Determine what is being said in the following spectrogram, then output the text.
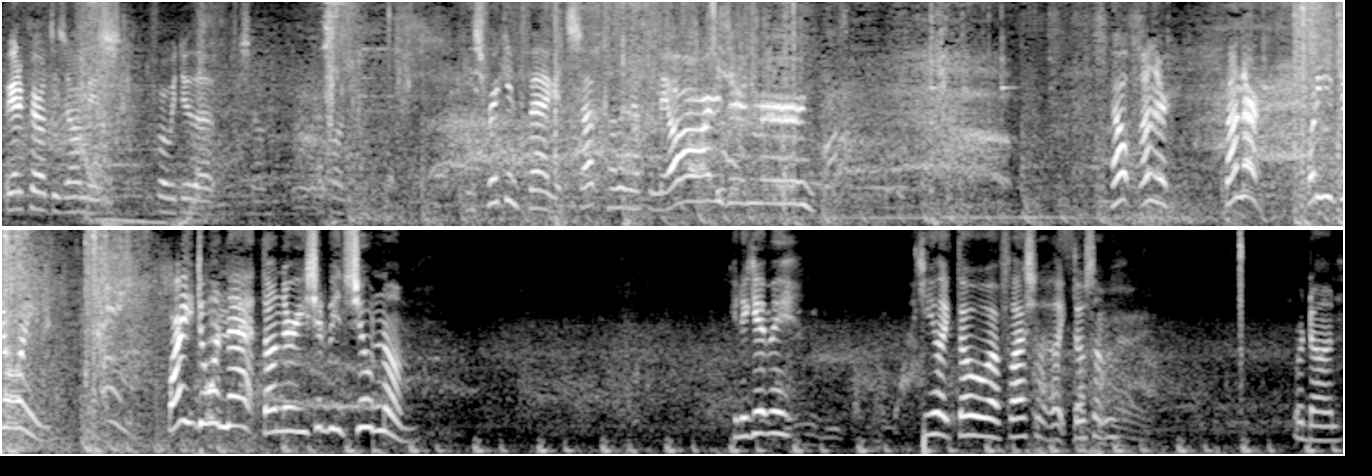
We gotta clear out these zombies before we do that, so have fun. These freaking faggots, stop coming after me. Oh, in me! Help, Thunder! Thunder! What are you doing? Why are you doing that, Thunder? You should be shooting them. Can you get me? Can you like throw a flashlight, like throw something? We're done.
